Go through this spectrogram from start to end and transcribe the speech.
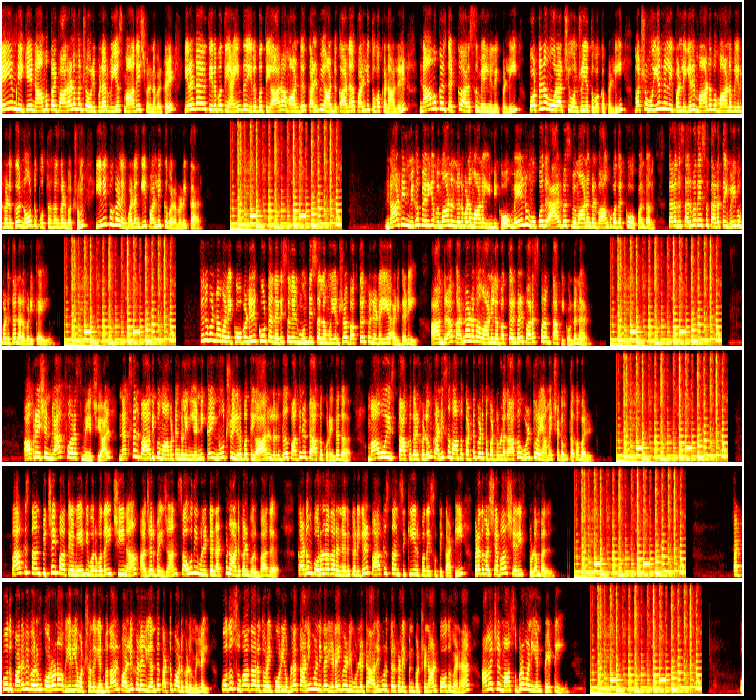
கேஎம்டிகே நாமக்கல் பாராளுமன்ற உறுப்பினர் வி எஸ் மாதேஸ்வரன் அவர்கள் இரண்டாயிரத்தி இருபத்தி ஐந்து இருபத்தி ஆறாம் ஆண்டு கல்வி ஆண்டுக்கான பள்ளி துவக்க நாளில் நாமக்கல் தெற்கு அரசு மேல்நிலைப்பள்ளி பொட்டணம் ஊராட்சி ஒன்றிய துவக்கப்பள்ளி மற்றும் உயர்நிலைப் பள்ளியில் மாணவ மாணவியர்களுக்கு நோட்டு புத்தகங்கள் மற்றும் இனிப்புகளை வழங்கி பள்ளிக்கு வரவழைத்தார். நாட்டின் மிகப்பெரிய விமான நிறுவனமான இண்டிகோ மேலும் முப்பது ஏர்பஸ் விமானங்கள் வாங்குவதற்கு ஒப்பந்தம். தனது சர்வதேச தடத்தை விரிவுபடுத்த நடவடிக்கை. திருவண்ணாமலை கோவிலில் கூட்ட நெரிசலில் முந்தி செல்ல முயன்ற பக்தர்களிடையே அடிதடி. ஆந்திரா கர்நாடகா மாநில பக்தர்கள் பரஸ்பரம் தாக்கிக் கொண்டனர். ஆபரேஷன் பிளாக் ஃபாரஸ்ட் முயற்சியால் நக்சல் பாதிப்பு மாவட்டங்களின் எண்ணிக்கை நூற்று இருபத்தி ஆறிலிருந்து பதினெட்டாக குறைந்தது. மாவோயிஸ்ட் தாக்குதல்களும் கணிசமாக கட்டுப்படுத்தப்பட்டுள்ளதாக உள்துறை அமைச்சகம் தகவல். பாகிஸ்தான் பிச்சை பாத்திரம் ஏந்தி வருவதை சீனா அஜர்பைஜான் சவுதி உள்ளிட்ட நட்பு நாடுகள் விரும்பாது. கடும் பொருளாதார நெருக்கடியில் பாகிஸ்தான் சிக்கியிருப்பதை சுட்டிக்காட்டி பிரதமர் ஷெபாஸ் ஷெரீப் புலம்பல். தற்போது பரவி வரும் கொரோனா வீரியமற்றது என்பதால் பள்ளிகளில் எந்த கட்டுப்பாடுகளும் இல்லை. பொது சுகாதாரத்துறை கூறியுள்ள தனிமனித இடைவெளி உள்ளிட்ட அறிவுறுத்தல்களை பின்பற்றினால் போதும் என அமைச்சர் மா. சுப்பிரமணியன் பேட்டி.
